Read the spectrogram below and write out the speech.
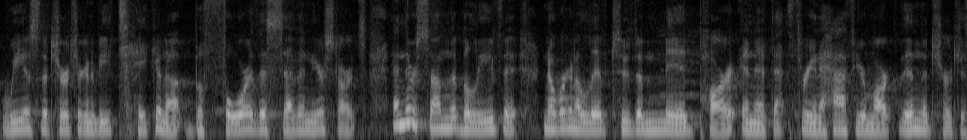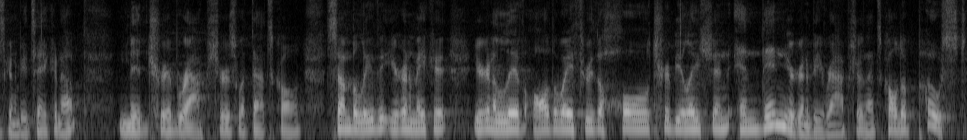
we as the church are going to be taken up before the seven year starts. And there's some that believe that, no, we're going to live to the mid part. And at that three and a half year mark, then the church is going to be taken up. Mid trib rapture is what that's called. Some believe that you're going to make it, you're going to live all the way through the whole tribulation, and then you're going to be raptured. That's called a post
